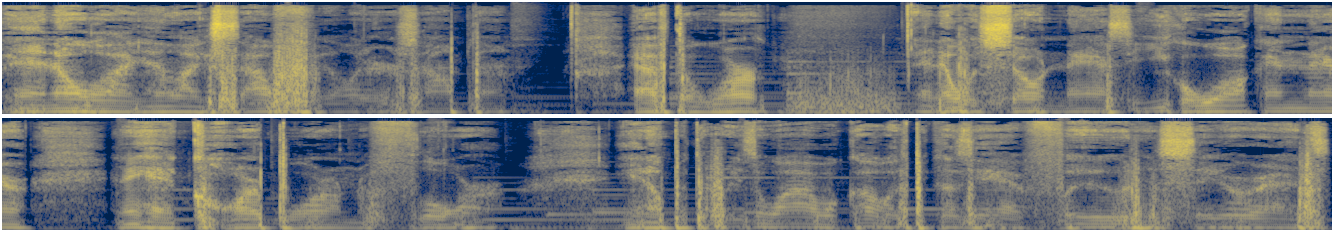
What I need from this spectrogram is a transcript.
you know, like in like South Philly or something after work, and it was so nasty. You could walk in there, and they had cardboard on the floor, you know. But the reason why I would go is because they had food and cigarettes,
